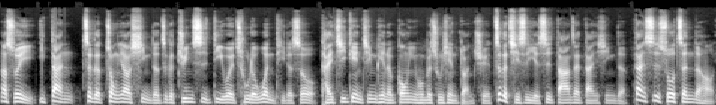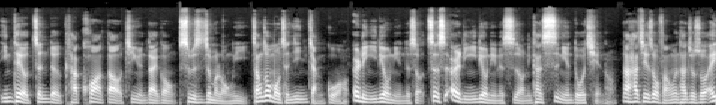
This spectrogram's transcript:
那所以一旦这个重要性的这个军事地位出了问题的时候，台积电晶片的供应会不会出现短缺？这个其实也是大家在担心的。但是说真的，哈，Intel 真的它跨到晶圆代工是不是这么容易？张忠谋曾经讲过，哈，二零一六年的时候，这是二零一六年的事哦。你看四年多前哦，那他接受访问，他就说，哎。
